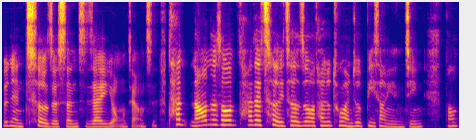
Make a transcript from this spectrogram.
有点侧着身子在用这样子。他然后那时候他在侧一侧之后，他就突然就闭上眼睛，然后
